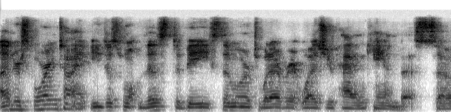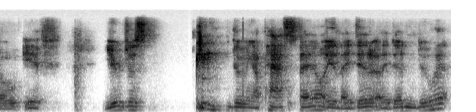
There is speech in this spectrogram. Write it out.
Underscoring type, you just want this to be similar to whatever it was you had in Canvas. So if you're just doing a pass fail, either they did it or they didn't do it,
